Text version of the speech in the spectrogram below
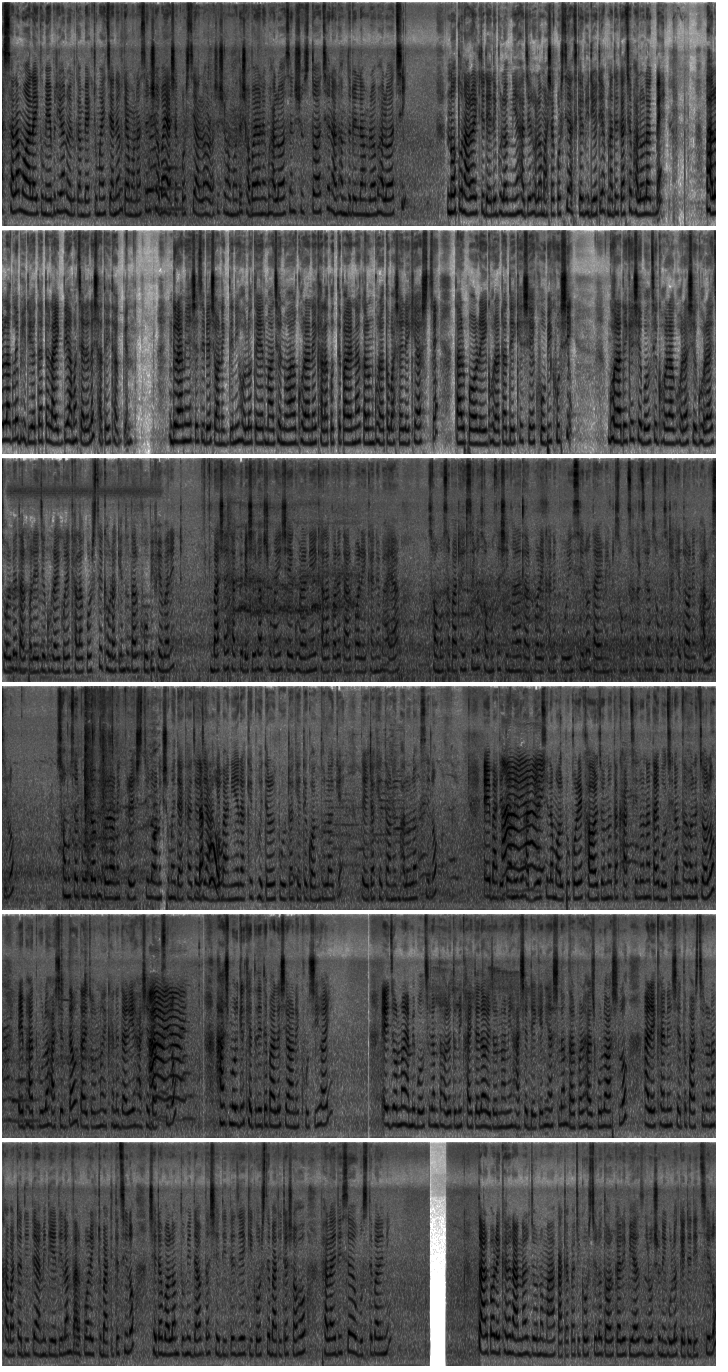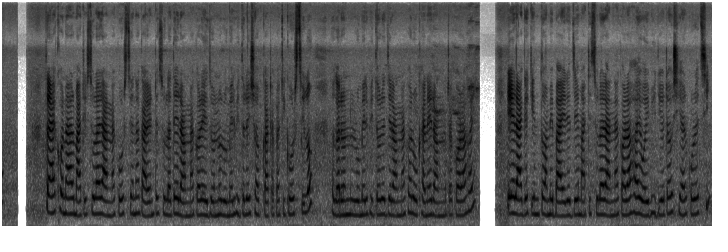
আসসালামু আলাইকুম everyone welcome back to my channel. কেমন আছেন সবাই? আশা করছি আল্লাহর অশেষ রহমতে সবাই অনেক ভালো আছেন, সুস্থ আছেন। আলহামদুলিল্লাহ, আমরাও ভালো আছি। নতুন আরও একটি ডেলি ভ্লগ নিয়ে হাজির হলাম। আশা করছি আজকের ভিডিওটি আপনাদের কাছে ভালো লাগবে। ভালো লাগলে ভিডিওতে একটা লাইক দিয়ে আমার চ্যানেলের সাথেই থাকবেন। গ্রামে এসেছি বেশ অনেক দিনই হলো, তো এর মাঝে নোয়া ঘোড়া নিয়ে খেলা করতে পারে না, কারণ ঘোড়া তো বাসায় রেখে আসছে। তারপর এই ঘোড়াটা দেখে সে খুবই খুশি। ঘোড়া দেখে সে বলছে ঘোড়া ঘোড়া সে ঘোড়ায় চড়বে। তারপরে এই যে ঘোড়ায় করে খেলা করছে ঘোড়া কিন্তু তার খুবই ফেভারিট বাসায় থাকতে বেশিরভাগ সময়ই সে ঘোড়া নিয়েই খেলা করে। তারপর এখানে ভাইয়া সমোসা পাঠাইছিল সমোসা সিঙ্গারা তারপর এখানে পুরি ছিল। তাই আমি একটু সমোসা খাচ্ছিলাম। সমোসাটা খেতে অনেক ভালো ছিল। সমোসার পুরটাও ভিতরে অনেক ফ্রেশ ছিল। অনেক সময় দেখা যায় যে আগে বানিয়ে রাখে ভিতরের পুরটা খেতে গন্ধ লাগে। তো এটা খেতে অনেক ভালো লাগছিল। এই বাটিতে আমি ভাত দিয়েছিলাম অল্প করে খাওয়ার জন্য তা খাচ্ছিল না তাই বলছিলাম তাহলে চলো এই ভাতগুলো হাঁসের দাও তাই জন্য এখানে দাঁড়িয়ে হাঁসে ডাকছিল। হাঁস মুরগির খেতে দিতে পারলে সে অনেক খুশি হয়। এই জন্য আমি বলছিলাম তাহলে তুমি খাইতে দাও এই জন্য আমি হাঁসে ডেকে নিয়ে আসলাম তারপর হাঁসগুলো আসলো। আর এখানে সে তো পারছিল না খাবারটা দিতে আমি দিয়ে দিলাম তারপর একটু বাটিতে ছিল সেটা বললাম তুমি দাও। তা সে দিতে যেয়ে কী করছে বাটিটা সহ ফেলাই দিছে ও বুঝতে পারেনি। তারপর এখানে রান্নার জন্য মা কাটাকাটি করছিল, তরকারি, পেঁয়াজ, রসুন এগুলো কেটে দিচ্ছিল। তো এখন আর মাটির চুলায় রান্না করছে না, কারেন্টের চুলাতেই রান্না করে এই জন্য রুমের ভিতরেই সব কাটাকাটি করছিল। কারণ রুমের ভিতরে যে রান্নাঘর ওখানে রান্নাটা করা হয়। এর আগে কিন্তু আমি বাইরে যে মাটির চুলায় রান্না করা হয়, ওই ভিডিওটাও শেয়ার করেছি।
